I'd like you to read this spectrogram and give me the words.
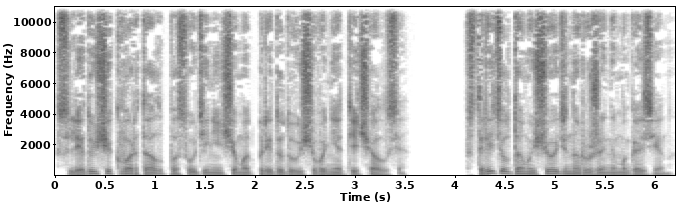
Следующий квартал, по сути, ничем от предыдущего не отличался. Встретил там еще один оружейный магазин.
